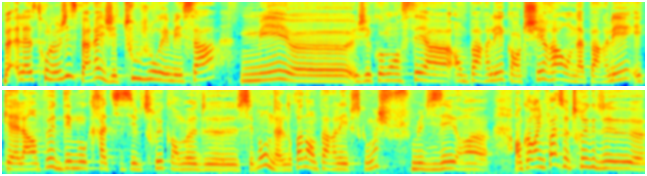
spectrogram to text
Bah, L'astrologie, c'est pareil, j'ai toujours aimé ça, mais j'ai commencé à en parler quand Chéra en a parlé et qu'elle a un peu démocratisé le truc en mode c'est bon, on a le droit d'en parler. Parce que moi, je, me disais, encore une fois, ce truc de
